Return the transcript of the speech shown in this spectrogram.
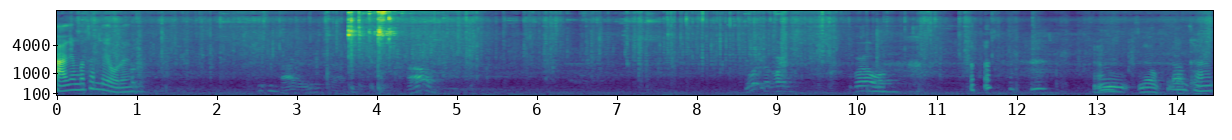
ขายังไม่ทันเร็วเลยขาไปเอามุดแล้วค่อยก็เอาอืม เนี่ยลองค้าง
